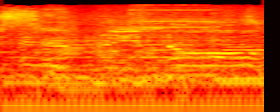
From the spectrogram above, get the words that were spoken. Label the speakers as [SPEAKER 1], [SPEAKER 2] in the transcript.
[SPEAKER 1] Listen. Turn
